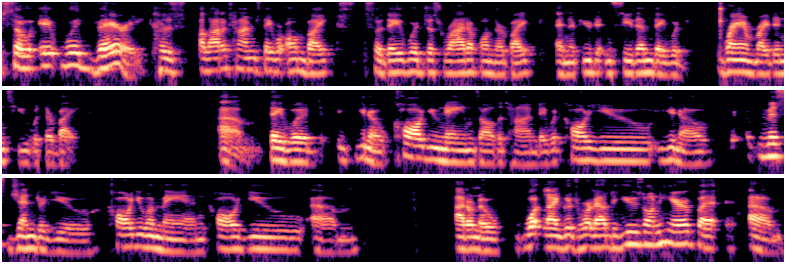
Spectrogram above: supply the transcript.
So it would vary because a lot of times they were on bikes. So they would just ride up on their bike. And if you didn't see them, they would ram right into you with their bike. Um, they would, you know, call you names all the time. They would call you, you know, misgender you, call you a man, call you, um, I don't know what language we're allowed to use on here, but, um,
